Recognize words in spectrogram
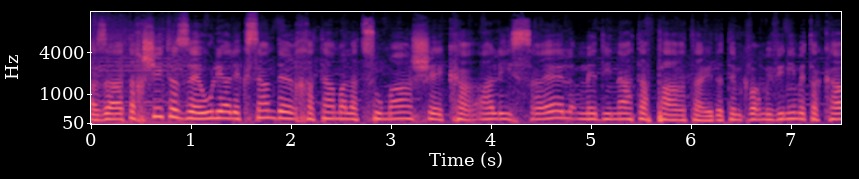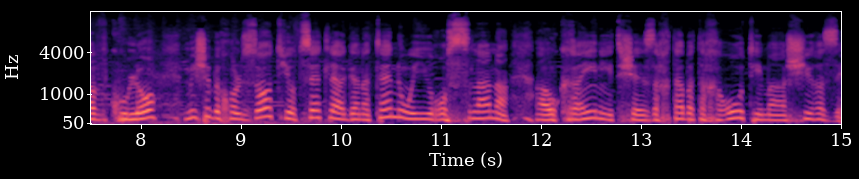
אז התכשיט הזה, אולי אלכסנדר חתם על עצומה שקראה לישראל מדינת אפרטהייד. אתם כבר מבינים את הקו כולו. מי שבכל זאת יוצאת להגנתנו היא רוסלנה האוקראינית שזכתה בתחרות עם השיר הזה.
